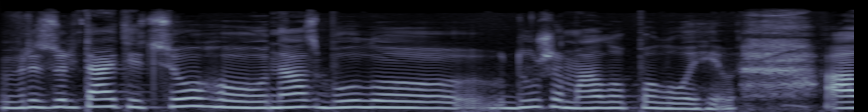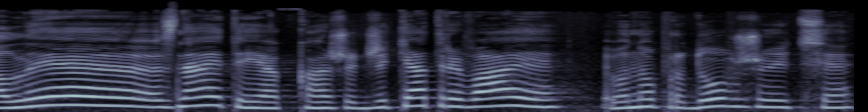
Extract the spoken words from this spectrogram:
в результаті цього у нас було дуже мало пологів. Але знаєте, як кажуть, життя триває, воно продовжується.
